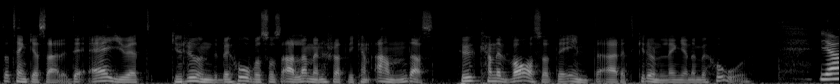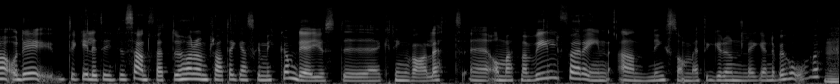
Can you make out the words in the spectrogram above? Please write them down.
då tänker jag så här, det är ju ett grundbehov hos oss alla människor att vi kan andas. Hur kan det vara så att det inte är ett grundläggande behov? Ja, och det tycker jag är lite intressant för att du har de pratat ganska mycket om det just i, kring valet. Eh, om att man vill föra in andning som ett grundläggande behov. Mm.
